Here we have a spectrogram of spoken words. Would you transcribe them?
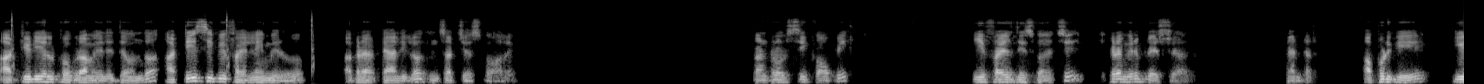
ఆ టీడీఎల్ ప్రోగ్రామ్ ఏదైతే ఉందో ఆ టీసీపీ ఫైల్ని మీరు అక్కడ టాలీలో ఇన్సర్ట్ చేసుకోవాలి. కంట్రోల్ సి కాపీ ఈ ఫైల్ తీసుకొని వచ్చి ఇక్కడ మీరు పేస్ట్ చేయాలి. ఎంటర్ అప్పటికి ఈ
